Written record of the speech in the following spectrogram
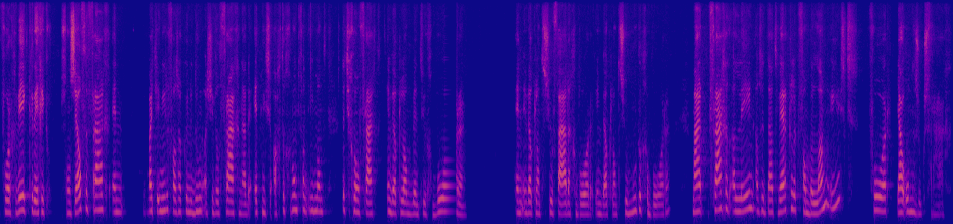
vorige week kreeg ik zo'nzelfde vraag. En wat je in ieder geval zou kunnen doen als je wilt vragen naar de etnische achtergrond van iemand, dat je gewoon vraagt, in welk land bent u geboren? En in welk land is uw vader geboren? In welk land is uw moeder geboren? Maar vraag het alleen als het daadwerkelijk van belang is voor jouw onderzoeksvraag.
